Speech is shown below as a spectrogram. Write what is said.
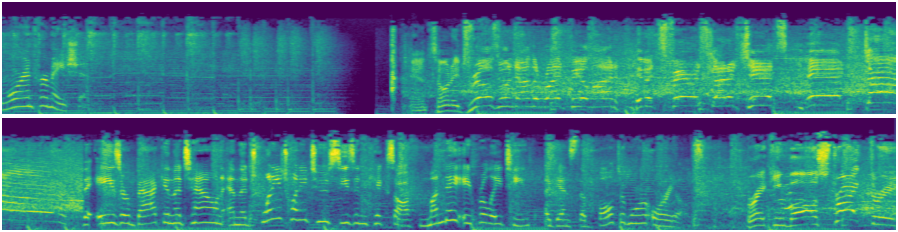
more information. And Tony drills one down the right field line. If it's fair, it's got a chance. It's gone! The A's are back in the town, and the 2022 season kicks off Monday, April 18th against the Baltimore Orioles. Breaking ball, strike three,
